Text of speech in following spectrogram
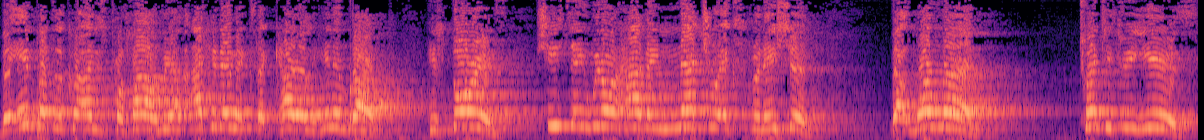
The impact of the Quran is profound. We have academics like Carol Hillenbrand, historians. She's saying we don't have a natural explanation that one man, 23 years,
